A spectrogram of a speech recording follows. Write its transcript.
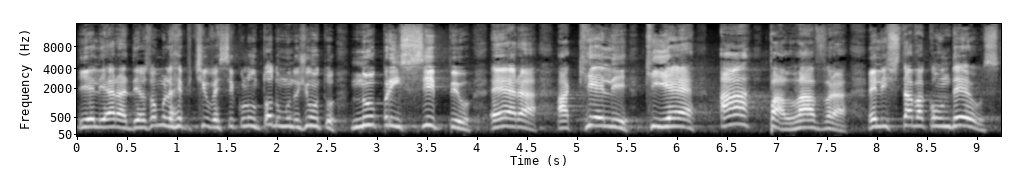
e ele era Deus. Vamos repetir o versículo 1, todo mundo junto. No princípio era aquele que é a palavra. Ele estava com Deus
